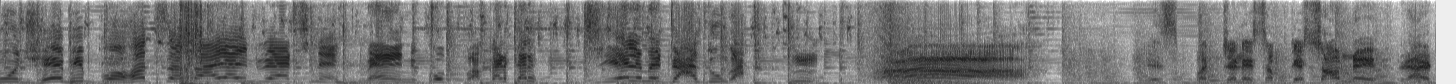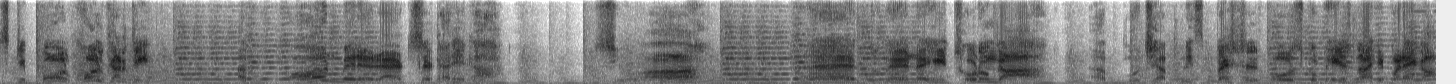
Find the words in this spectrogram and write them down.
मुझे भी बहुत सताया इन रैट्स ने। मैं इनको पकड़कर जेल में डाल दूँगा। हम्म, इस बच्चे ने सबके सामने रैट्स की पोल खोल कर दी। अब कौन मेरे रैट से डरेगा? शिवा मैं तुम्हें नहीं छोड़ूँगा। अब मुझे अपनी स्पेशल फोर्स को भेजना ही पड़ेगा।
